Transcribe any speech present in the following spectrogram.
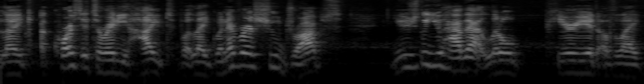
like of course it's already hyped but like whenever a shoe drops usually you have that little period of like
